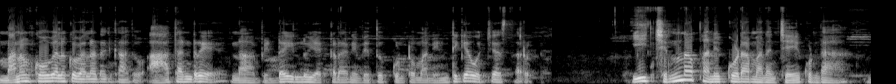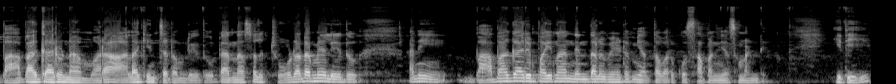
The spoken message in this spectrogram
మనం కోవెలకు వెళ్ళడం కాదు. ఆ తండ్రే నా బిడ్డ ఇల్లు ఎక్కడని వెతుక్కుంటూ మన ఇంటికే వచ్చేస్తారు. ఈ చిన్న పని కూడా మనం చేయకుండా బాబాగారు నా మొర ఆలగించడం లేదు నన్ను అసలు చూడడమే లేదు అని బాబాగారి పైన నిందలు వేయడం ఎంతవరకు సమంజసం అండి ఇది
